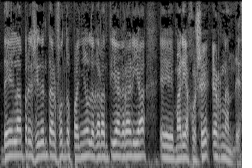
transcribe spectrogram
de la presidenta del Fondo Español de Garantía Agraria, eh, María José Hernández.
